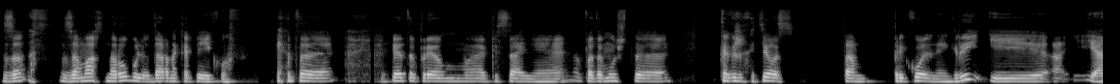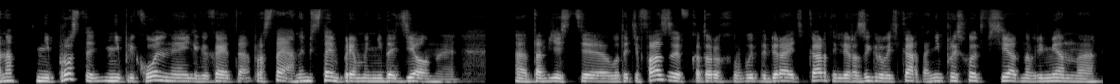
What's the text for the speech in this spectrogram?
за, замах на рубль, удар на копейку. это, это прям описание, потому что как же хотелось там прикольной игры, и, а, и она не просто не прикольная или какая-то простая, она местами прямо недоделанная. А, там есть э, вот эти фазы, в которых вы добираете карты или разыгрываете карты. Они происходят все одновременно.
